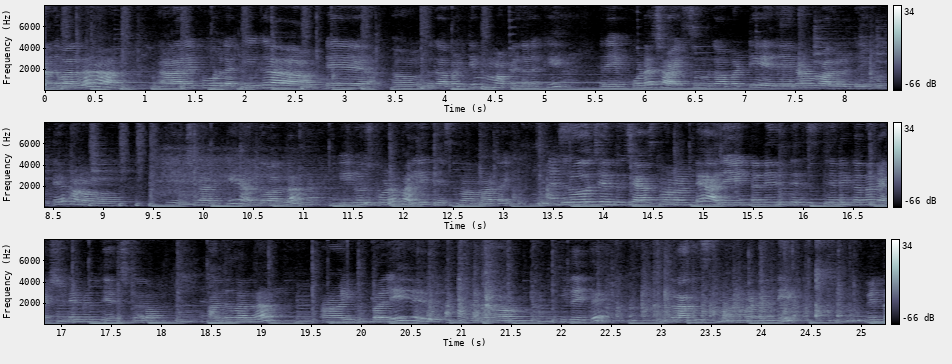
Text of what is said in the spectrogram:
అందువల్ల రేపు లక్కీగా హాఫ్ డే ఉంది కాబట్టి మా పిల్లలకి రేపు కూడా చాయిస్ ఉంది కాబట్టి ఏదైనా వాళ్ళ డ్రీమ్ ఉంటే మనం తీర్చడానికి. అందువల్ల ఈ రోజు కూడా మళ్ళీ తీస్తున్నాం అనమాట ముందు రోజు ఎందుకు చేస్తున్నాం అంటే అది ఏంటనేది తెలిస్తేనే కదా నెక్స్ట్ డే మేము తీర్చగలం. అందువల్ల ఇప్పుడు మళ్ళీ ఇదైతే రాపిస్తున్నాం అనమాట అండి. నిన్న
